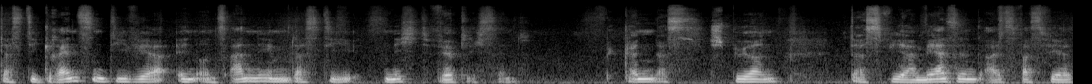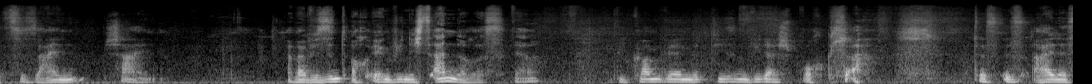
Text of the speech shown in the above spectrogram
dass die Grenzen, die wir in uns annehmen, dass die nicht wirklich sind. Wir können das spüren, dass wir mehr sind, als was wir zu sein scheinen. Aber wir sind auch irgendwie nichts anderes. Ja? Wie kommen wir mit diesem Widerspruch klar? Das ist eines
